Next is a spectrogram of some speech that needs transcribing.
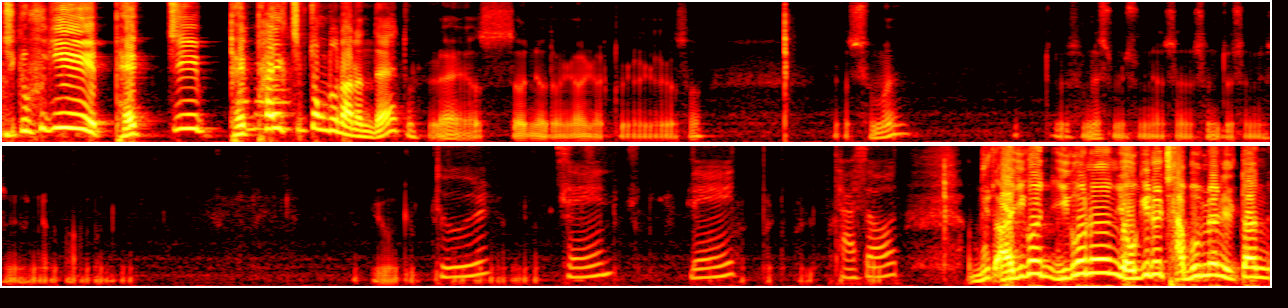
지금 흙이 100집, 108집 정도 나는데? 둘, 넷, 여섯, 여덟, 열, 열둘, 열여섯, 스물, 둘, 스물, 스물, 스물, 여섯, 스물, 둘, 스물, 스물, 스물, 만, 만, 육, 육, 둘, 셋, 넷, 다섯, 무- 아 이건 이거는 여기를 잡으면 일단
